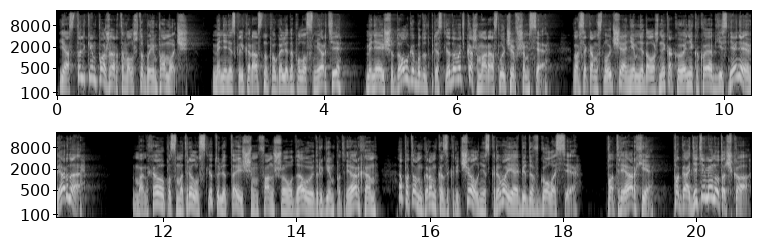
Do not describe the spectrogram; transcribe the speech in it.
«Я стольким пожертвовал, чтобы им помочь. Меня несколько раз напугали до полусмерти. Меня еще долго будут преследовать кошмары о случившемся. Во всяком случае, они мне должны какое-никакое объяснение, верно?» Манхао посмотрел вслед улетающим Фан Шоудау и другим патриархам, а потом громко закричал, не скрывая обиды в голосе. «Патриархи! Погодите минуточку!»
